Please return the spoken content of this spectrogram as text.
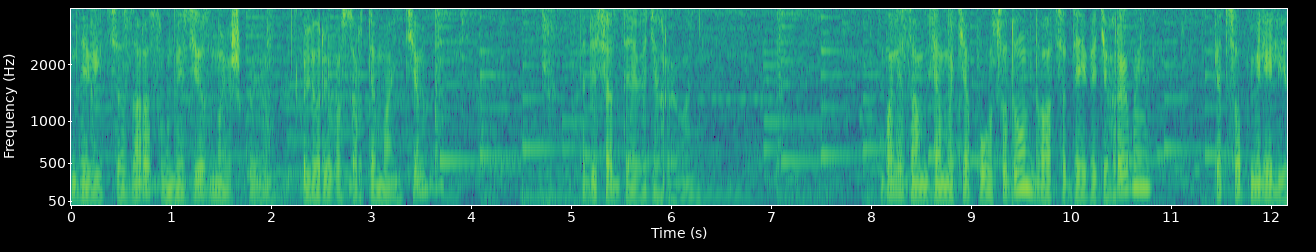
Дивіться, зараз вони зі знижкою. Кольори в асортименті. 59 гривень. Бальзам для миття посуду 29 гривень 500 мл.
